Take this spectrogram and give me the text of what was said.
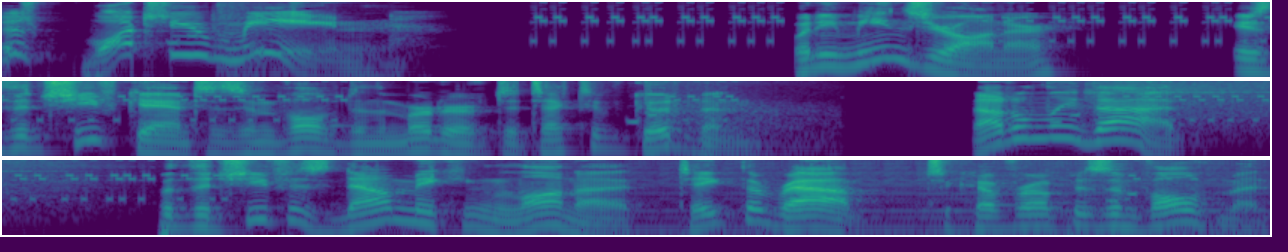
Just what do you mean? What he means, Your Honor, is that Chief Gant is involved in the murder of Detective Goodman. Not only that, but the Chief is now making Lana take the rap to cover up his involvement.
